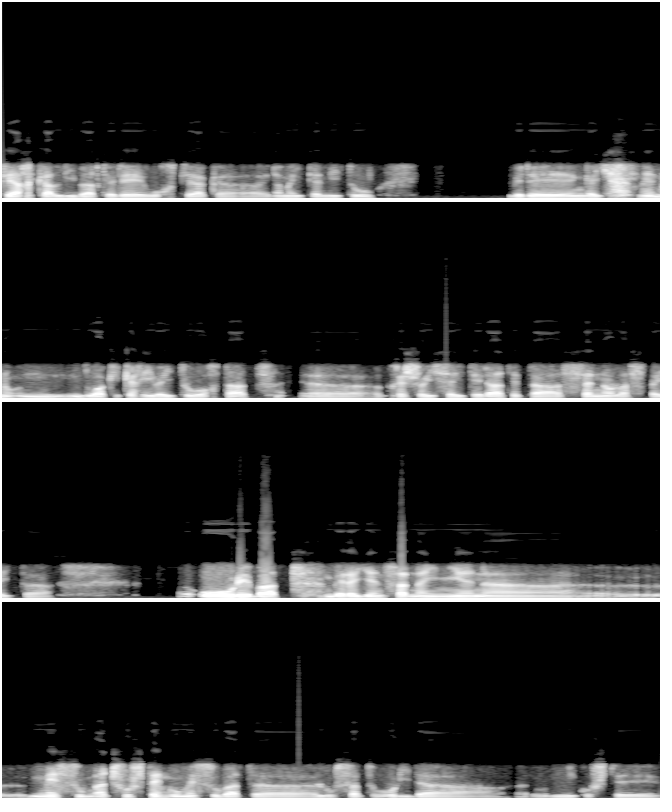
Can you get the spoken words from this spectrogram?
zeharkaldi bat ere urteak uh, eramaiten ditu. Bere engaiamen duak ekarri baitu hortat, uh, preso izaiterat, eta zen nolazpait uh, bat, bera jentzat nahi nien, uh, mesu bat, sustengu mesu bat uh, luzatu. Hori da, nik uste,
